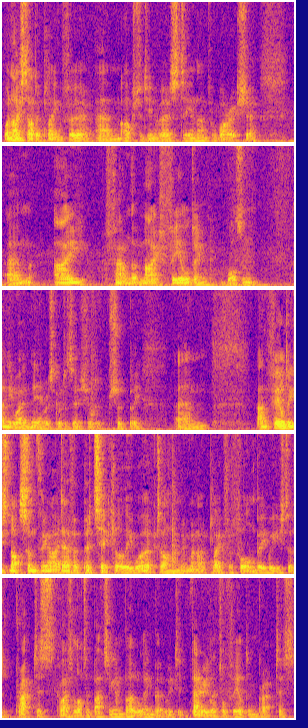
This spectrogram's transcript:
when I started playing for um, Oxford University and then for Warwickshire, um, I found that my fielding wasn't anywhere near as good as it should should be. Um, and fielding's not something I'd ever particularly worked on. I mean, when I played for Formby, we used to practice quite a lot of batting and bowling, but we did very little fielding practice.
